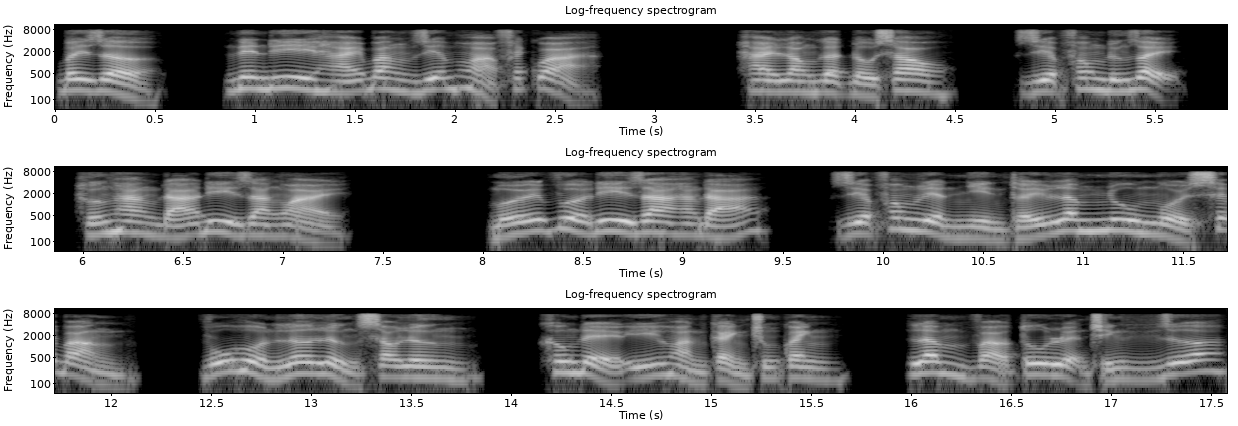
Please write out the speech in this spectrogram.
Bây giờ, nên đi hái băng diễm hỏa phách quả. Hai lòng gật đầu sau, Diệp Phong đứng dậy, hướng hang đá đi ra ngoài. Mới vừa đi ra hang đá, Diệp Phong liền nhìn thấy Lâm Nhu ngồi xếp bằng, vũ hồn lơ lửng sau lưng, không để ý hoàn cảnh chung quanh, Lâm vào tu luyện chính giữa.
